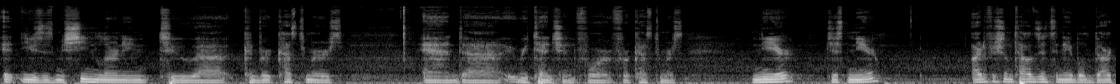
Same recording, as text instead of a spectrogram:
It uses machine learning to uh, convert customers and uh, retention for, for customers. Near, just near, artificial intelligence enabled dark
